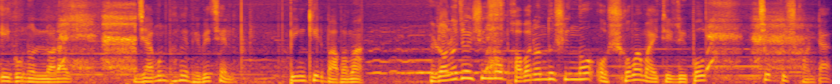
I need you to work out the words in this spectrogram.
এগোনোর লড়াই। যেমনভাবে ভেবেছেন পিঙ্কির বাবা মা রণজয় সিংহ, ভবানন্দ সিংহ ও সোমা মাইতির রিপোর্ট, চব্বিশ ঘণ্টা।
